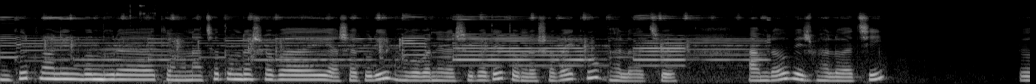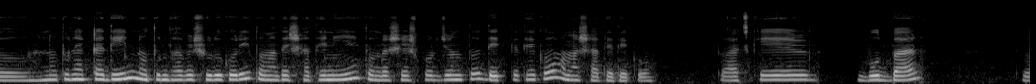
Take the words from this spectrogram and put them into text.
গুড মর্নিং বন্ধুরা। কেমন আছো তোমরা সবাই? আশা করি ভগবানের আশীর্বাদে তোমরা সবাই খুব ভালো আছো। আমরাও বেশ ভালো আছি। তো নতুন একটা দিন, নতুনভাবে শুরু করি তোমাদের সাথে নিয়ে। তোমরা শেষ পর্যন্ত দেখতে থেকো, আমার সাথে থেকো। তো আজকে বুধবার, তো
